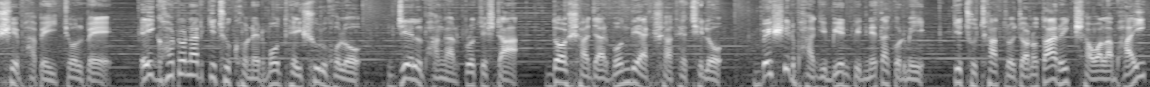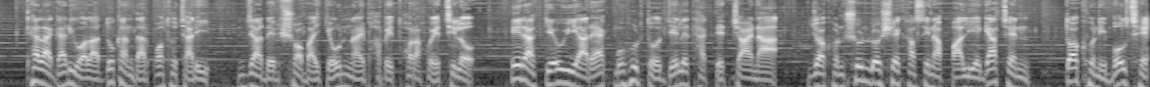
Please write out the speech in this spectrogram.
সেভাবেই চলবে। এই ঘটনার কিছুক্ষণের মধ্যেই শুরু হলো জেল ভাঙার প্রচেষ্টা। দশ হাজার বন্দি একসাথে ছিল। বেশিরভাগই বিএনপির নেতাকর্মী, কিছু ছাত্র জনতা, রিক্সাওয়ালা ভাই ঠেলা গাড়িওয়ালা দোকানদার, পথচারী, যাদের সবাইকে অন্যায়ভাবে ধরা হয়েছিল। এরা কেউই আর এক মুহূর্ত জেলে থাকতে চায় না। যখন শুনল শেখ হাসিনা পালিয়ে গেছেন তখনই বলছে,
